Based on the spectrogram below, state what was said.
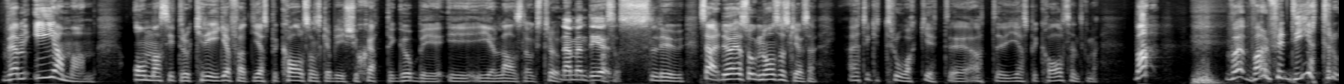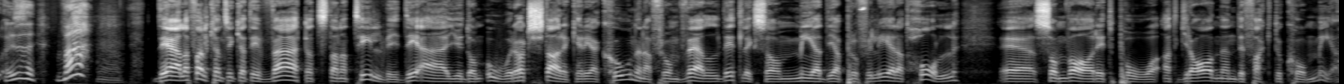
Vem är man? om man sitter och krigar för att Jesper Karlsson ska bli 26-gubbe i, i, i, en landslagstrupp. Nej, men det... Alltså slu... Så här, jag såg någon som skrev så här, jag tycker det är tråkigt eh, att eh, Jesper Karlsson inte kommer. Va? Varför det tror Va? Det jag i alla fall kan tycka att det är värt att stanna till vid, det är ju de oerhört starka reaktionerna från väldigt liksom mediaprofilerat håll eh, som varit på att granen de facto kom med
